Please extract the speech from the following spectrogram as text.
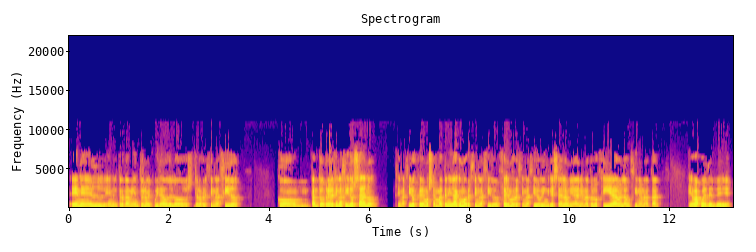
en el, en el tratamiento, en el cuidado de los, de los recién nacidos, con tanto recién nacidos sanos recién nacidos que vemos en maternidad como recién nacido enfermo, recién nacido que ingresa en la unidad de neonatología o en la UCI neonatal, que va pues desde,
